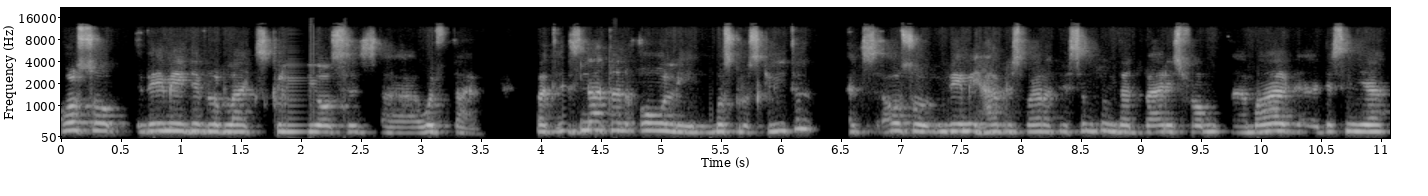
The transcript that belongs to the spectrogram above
Also, they may develop like scoliosis uh, with time, but it's not an only musculoskeletal. It's also, they may have respiratory symptom that varies from uh, mild uh, dyspnea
